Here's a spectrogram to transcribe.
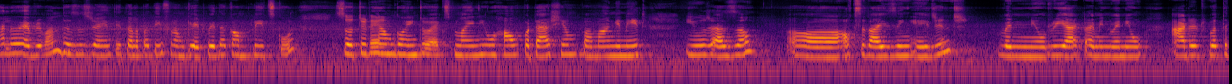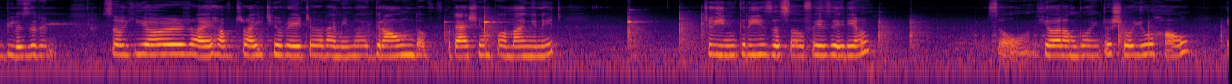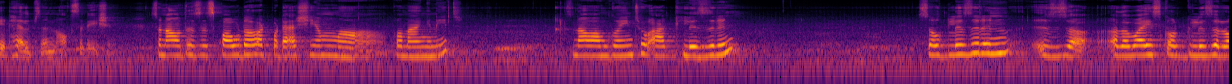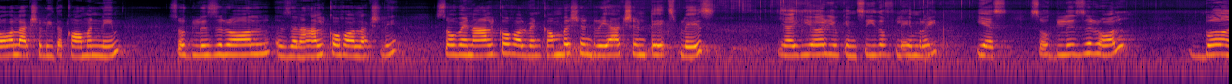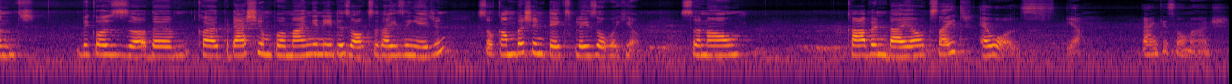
Hello everyone, this is Jayanthi Thalapathi from Gateway the Complete School. So today I'm going to explain you how potassium permanganate used as a uh, oxidizing agent when you react, I mean when you add it with glycerin. So here I have triturated, I mean I ground the potassium permanganate to increase the surface area so here I'm going to show you how it helps in oxidation. So now this is powdered potassium uh, permanganate. So now I'm going to add glycerin. So glycerin is uh, otherwise called glycerol actually the common name. So glycerol is an alcohol actually. So when alcohol when combustion reaction takes place yeah here you can see the flame right? Yes. So glycerol burns because uh, the potassium permanganate is oxidizing agent. So combustion takes place over here. So now carbon dioxide evolves. Yeah. Thank you so much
